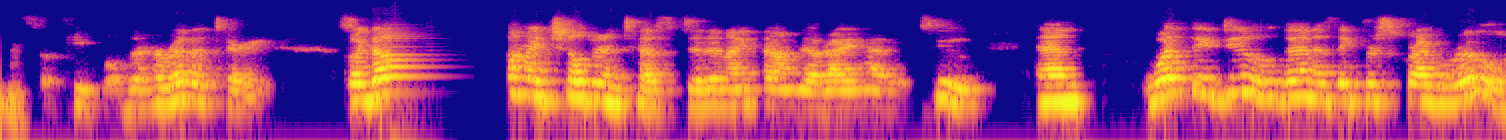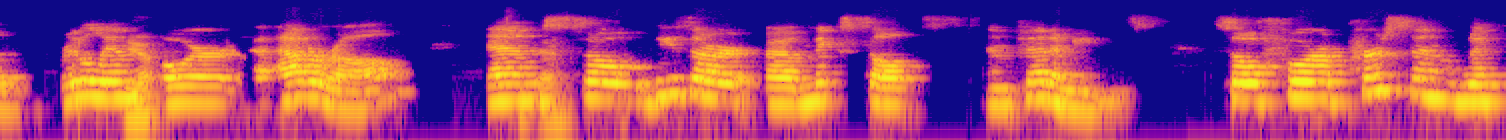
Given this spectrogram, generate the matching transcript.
Hmm. of people. They're hereditary. So I got my children tested, and I found out I had it too. And what they do then is they prescribe Ritalin, Ritalin Yep. or Adderall. And Okay. so these are uh, mixed salts amphetamines. So for a person with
